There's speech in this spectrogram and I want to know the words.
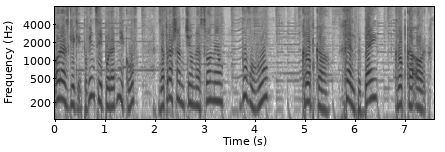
oraz GG. Po więcej poradników zapraszam Cię na stronę www.helpbay.org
